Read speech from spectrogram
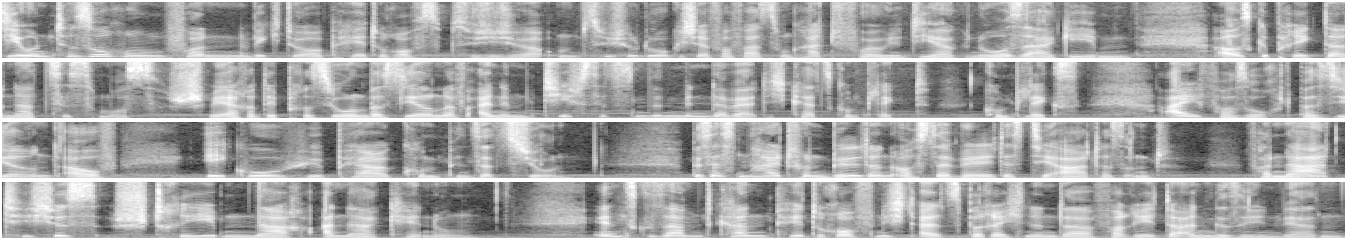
Die Untersuchung von Viktor Petrovs psychischer und psychologischer Verfassung hat folgende Diagnose ergeben. Ausgeprägter Narzissmus, schwere Depression basierend auf einem tiefsitzenden Minderwertigkeitskomplex, Komplex, Eifersucht basierend auf Ekohyperkompensation, Besessenheit von Bildern aus der Welt des Theaters und fanatisches Streben nach Anerkennung. Insgesamt kann Petrov nicht als berechnender Verräter angesehen werden.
